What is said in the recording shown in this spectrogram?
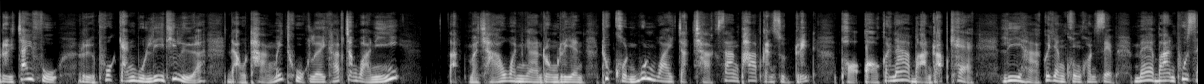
หรือใจฝูหรือพวกแก๊งบูลลี่ที่เหลือ เดาทางไม่ถูกเลยครับ จังหวะนี้ ตัดมาเช้าวันงานโรงเรียน ทุกคนวุ่นวายจัดฉากสร้างภาพกันสุดฤทธิ์พอออกก็หน้าบานรับแขก ลี่หาก็ยังคงคอนเซปต์แม่บ้านผู้แส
